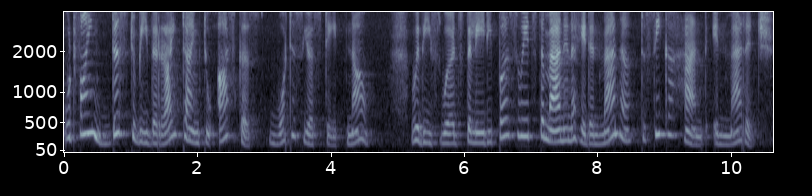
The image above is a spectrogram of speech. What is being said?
would find this to be the right time to ask us, What is your state now? With these words, the lady persuades the man in a hidden manner to seek her hand in marriage.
